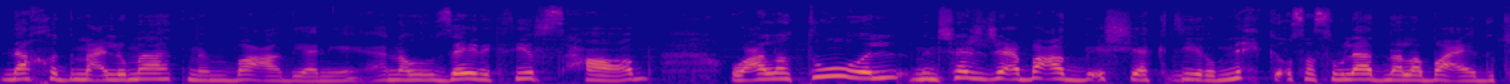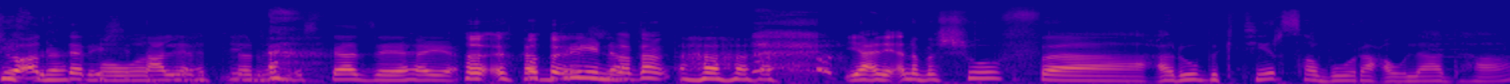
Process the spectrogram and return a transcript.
ناخذ معلومات من بعض. يعني أنا وزين كثير صحاب وعلى طول بنشجع بعض بأشياء كثير وبنحكي قصص أولادنا لبعض. شو وكيف أكثر شيء تعلمتيه من. الاستاذه هي. خبرينا. يعني أنا بشوف آه، عروب كتير صبورة على أولادها.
